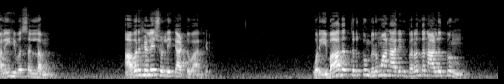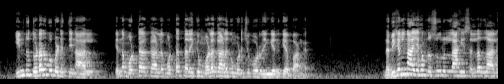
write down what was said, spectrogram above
அலைஹி வசல்லம் அவர்களே சொல்லி காட்டுவார்கள் ஒரு இபாதத்திற்கும் பெருமானாரின் பிறந்த நாளுக்கும் இன்று தொடர்பு படுத்தினால் என்ன மொட்டக்கால மொட்டத்தலைக்கும் முழங்காலுக்கும் முடிச்சு போடுறீங்கன்னு கேட்பாங்க. நபிகள் நாயகம் ரசூலுல்லாஹி சல்லல்லா அலி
